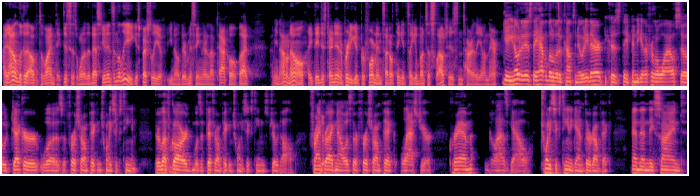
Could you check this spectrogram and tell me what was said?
I mean, I don't look at the offensive line and think this is one of the best units in the league, especially if you know they're missing their left tackle. But I mean, I don't know. Like they just turned in a pretty good performance. I don't think it's like a bunch of slouches entirely on there. Yeah, you know what it is? They have a little bit of continuity there because they've been together for a little while. So Decker was a first round pick in 2016. Their left Mhm. guard was a fifth round pick in 2016. It's Joe Dahl. Frank Yep. Ragnow was their first round pick last year. Graham Glasgow, 2016 again, third round pick. And then they signed,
